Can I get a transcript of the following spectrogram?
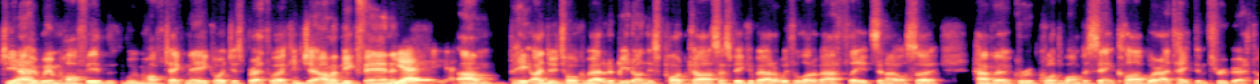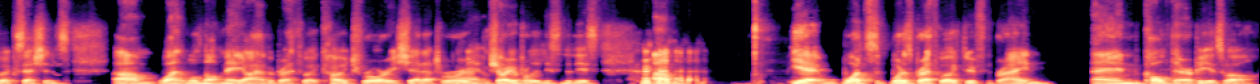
do you Yeah. know who Wim Hof is, Wim Hof technique or just breath work in general? I'm a big fan. And yeah, yeah. um, Pete, I do talk about it a bit on this podcast. I speak about it with a lot of athletes, and I also have a group called the One Percent Club where I take them through breath work sessions. Um, one, well, not me. I have a breathwork coach, Rory. Shout out to Rory. I'm sure you'll probably listen to this. Um, yeah, what's what does breath work do for the brain, and cold therapy as well?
